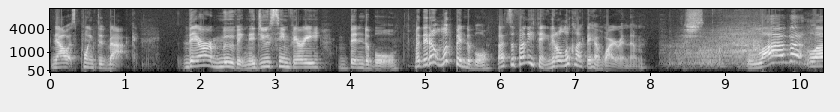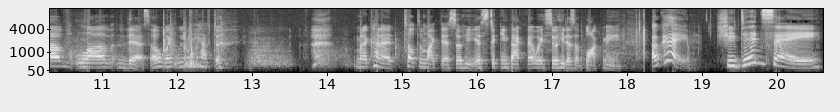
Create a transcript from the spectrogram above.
Now it's pointed back they are moving. They do seem very bendable, but they don't look bendable. That's the funny thing. They don't look like they have wire in them. Love, love, love this. Oh, wait, we may have to. I'm gonna kind of tilt him like this so he is sticking back that way so he doesn't block me. Okay, she did say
